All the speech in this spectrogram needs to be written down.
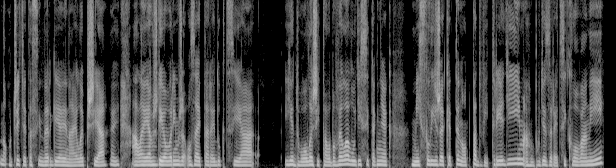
No určite tá synergia je najlepšia, hej. ale ja vždy hovorím, že ozaj tá redukcia je dôležitá, lebo veľa ľudí si tak nejak myslí, že keď ten odpad vytriedím a bude zrecyklovaný,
